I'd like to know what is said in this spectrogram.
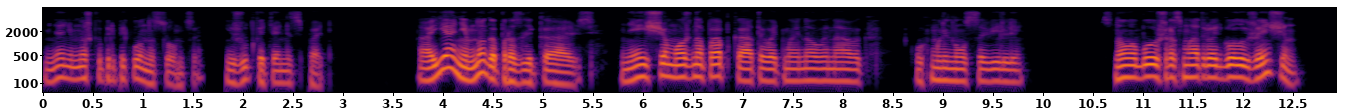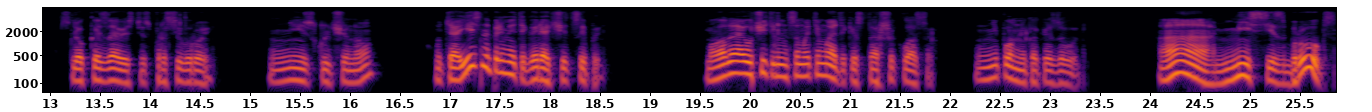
Меня немножко припекло на солнце и жутко тянет спать. А я немного поразвлекаюсь. Мне еще можно пообкатывать мой новый навык, ухмыльнулся Вилли. Снова будешь рассматривать голых женщин? С легкой завистью спросил Рой. Не исключено. У тебя есть на примете горячие цыпы? Молодая учительница математики в старших классах. Не помню, как ее зовут. А, миссис Брукс,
